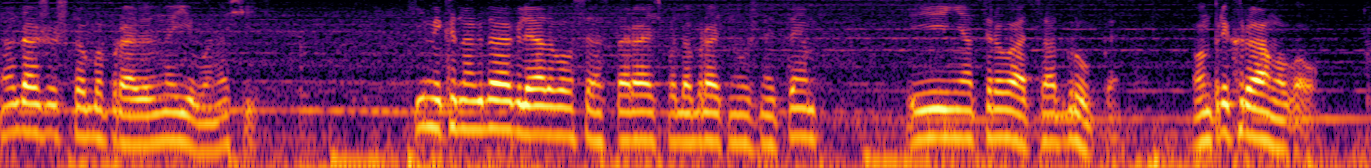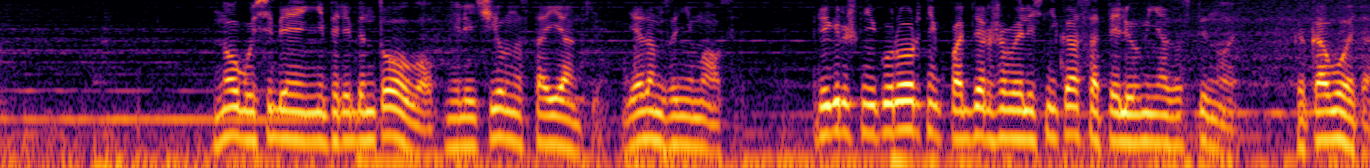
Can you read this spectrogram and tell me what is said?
но даже чтобы правильно его носить. Химик иногда оглядывался, стараясь подобрать нужный темп и не отрываться от группы. Он прихрамывал. Ногу себе не перебинтовывал, не лечил на стоянке. Дедом занимался. Пригоршний курортник, поддерживая лесника, сопели у меня за спиной. Каково это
